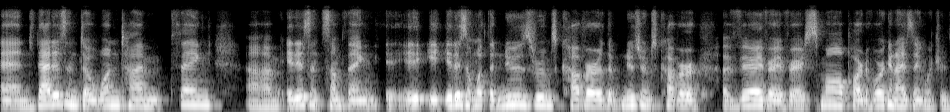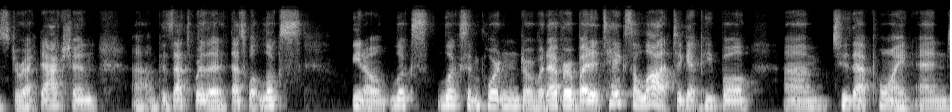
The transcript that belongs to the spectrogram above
and that isn't a one-time thing. Um, it isn't something it, it isn't what the newsrooms cover. The newsrooms cover a very very very small part of organizing which is direct action because um, that's where the that's what looks you know looks looks important or whatever but it takes a lot to get people um, to that point. And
